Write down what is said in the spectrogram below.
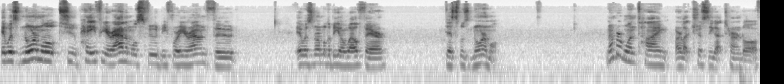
It was normal to pay for your animals' food before your own food. It was normal to be on welfare. This was normal. Remember one time our electricity got turned off,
